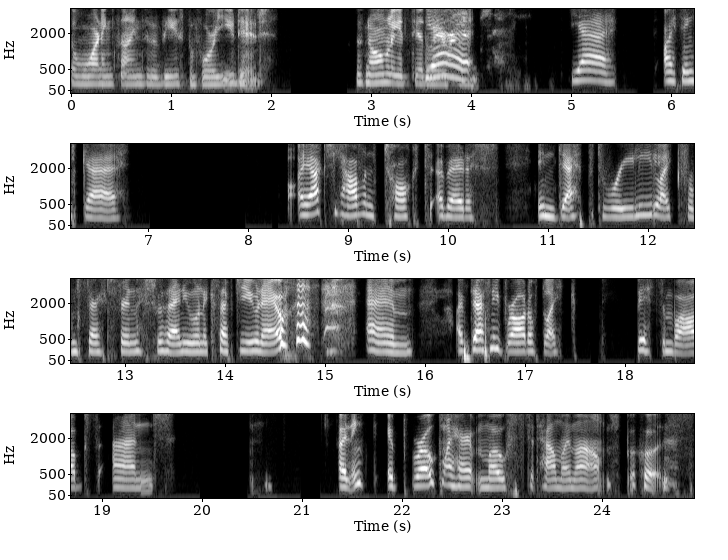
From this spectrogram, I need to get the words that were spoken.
the warning signs of abuse before you did. Because normally it's the other way around. Yeah, I think uh, I actually haven't talked about it in depth, really, like from start to finish with anyone except you now. um, I've definitely brought up like bits and bobs, and I think it broke my heart most to tell my mom because,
